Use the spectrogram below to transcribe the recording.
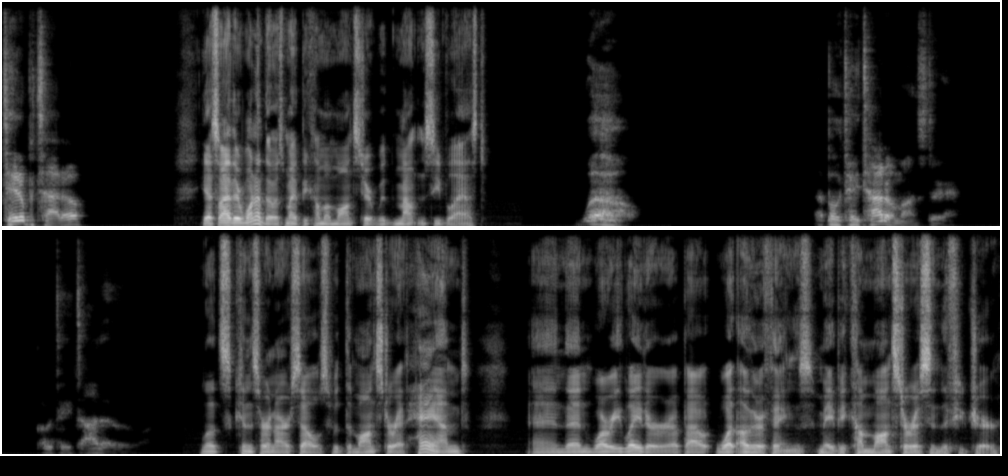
potato, potato. Yes, either one of those might become a monster with Mountain Sea Blast. Whoa. A potato monster. Potato. Let's concern ourselves with the monster at hand, and then worry later about what other things may become monstrous in the future.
